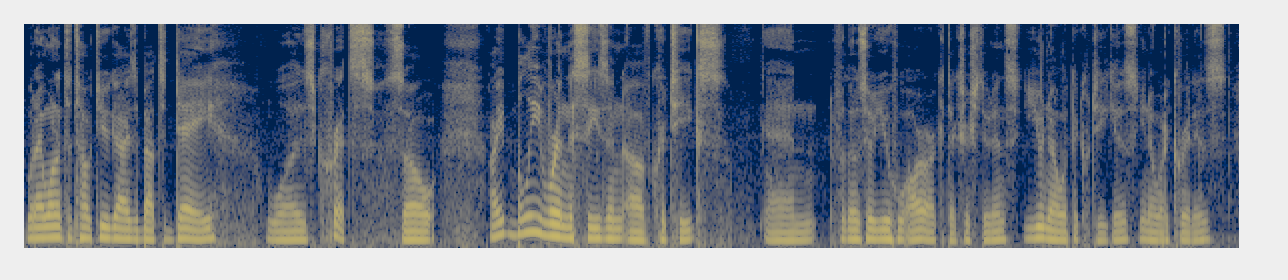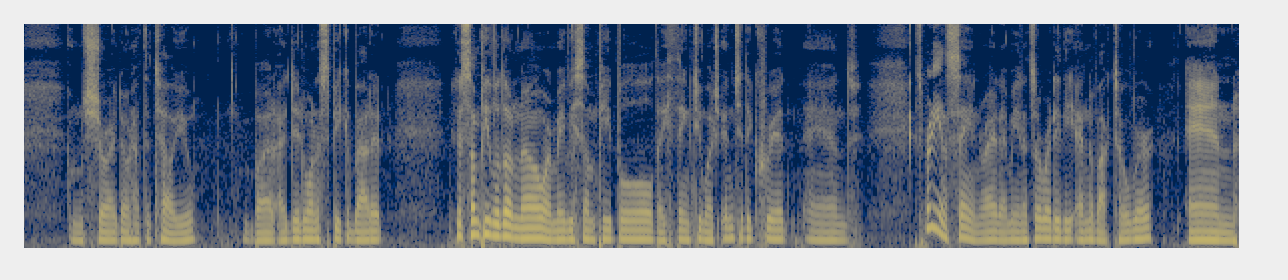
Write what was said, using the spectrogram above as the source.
what I wanted to talk to you guys about today was crits. So, I believe we're in the season of critiques. And for those of you who are architecture students, you know what the critique is, you know what a crit is. I'm sure I don't have to tell you but I did want to speak about it because some people don't know, or maybe some people they think too much into the crit, and it's pretty insane, right? I mean, it's already the end of October, and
